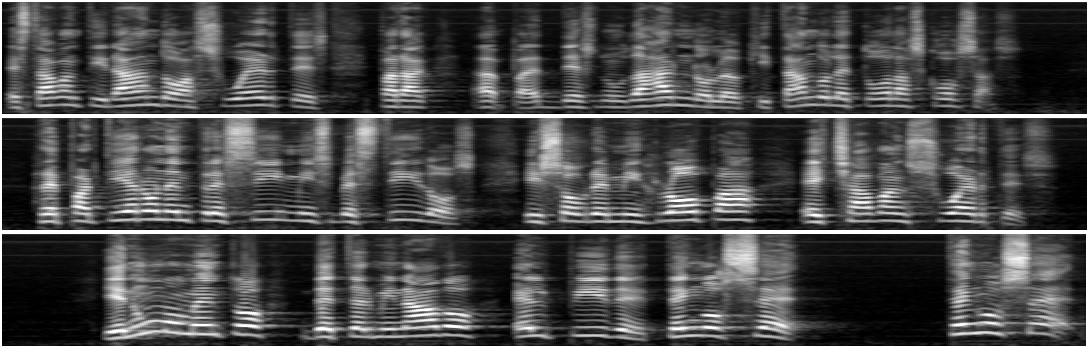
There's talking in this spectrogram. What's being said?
Estaban tirando a suertes para, para desnudándolo, quitándole todas las cosas. Repartieron entre sí mis vestidos y sobre mi ropa echaban suertes. Y en un momento determinado, Él pide, tengo sed, tengo sed.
